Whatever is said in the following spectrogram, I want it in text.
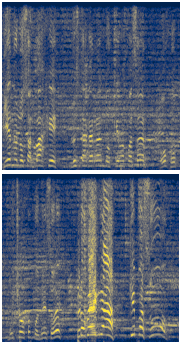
viene lo salvaje. Lo está agarrando. ¿Qué va a pasar? Ojo, mucho ojo con eso, ¿eh? Pero venga, ¿qué pasó?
